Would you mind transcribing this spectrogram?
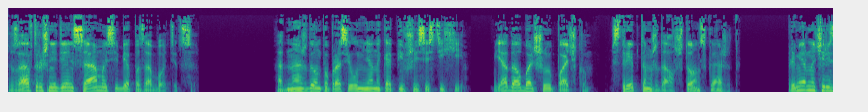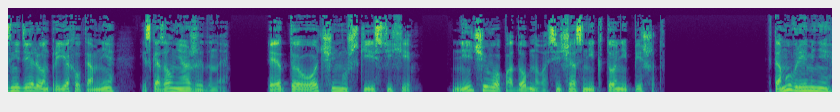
«В завтрашний день сам о себе позаботится». Однажды он попросил у меня накопившиеся стихи. Я дал большую пачку. С трептом ждал, что он скажет. Примерно через неделю он приехал ко мне и сказал неожиданное. «Это очень мужские стихи. Ничего подобного сейчас никто не пишет». К тому времени,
